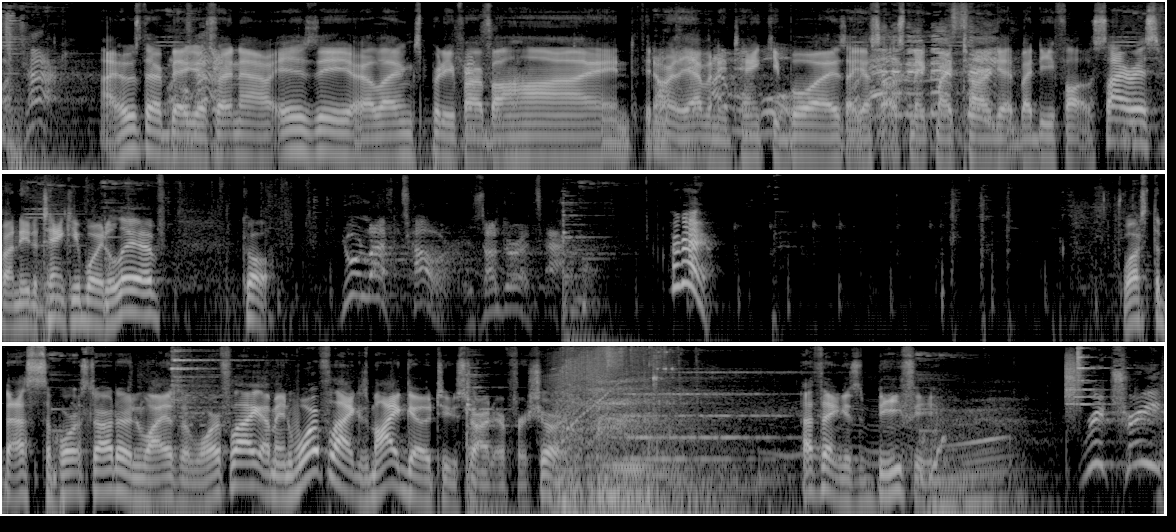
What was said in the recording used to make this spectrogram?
Attack. All right, who's their biggest right now? Izzy or Lang's pretty far behind. They don't really have any tanky boys. I guess I'll just make my target by default Osiris if I need a tanky boy to live. Cool. Your left tower is under attack. Okay. What's the best support starter and why is it Warflag? I mean, Warflag is my go-to starter for sure. That thing is beefy. Retreat.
